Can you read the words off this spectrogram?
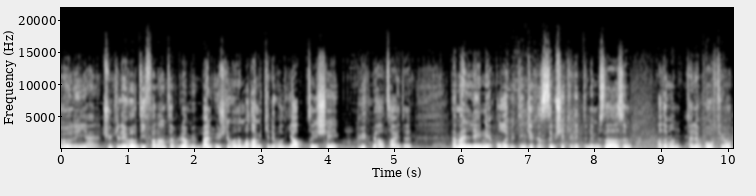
öldün yani. Çünkü level diff var anlatabiliyor muyum? Ben 3 level'ım adam 2 level. Yaptığı şey büyük bir hataydı. Hemen lane'i olabildiğince hızlı bir şekilde ittirmemiz lazım. Adamın teleportu yok.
